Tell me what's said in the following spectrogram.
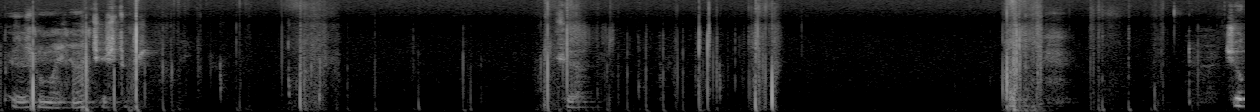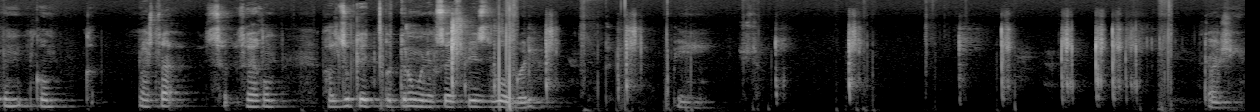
Për dhe shumë majhë nga që është të përshin. Që? Këtë? Që këm, këm, këm, këm, këm, këm, këm, këm, këm, këm, këm, këm, këm, këm, këm, këm, Подожди.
